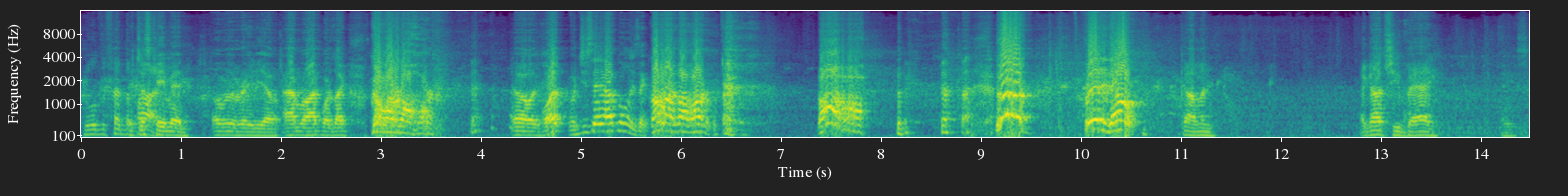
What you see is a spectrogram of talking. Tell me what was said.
Who will defend the It pod? It just came in over the radio. Admiral Ackbar's like, go on the horn. And I'm like, what? What'd you say, Admiral? He's like, go on the horn. Ah! Brandon, help! Coming. I got you, Bay. Thanks.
